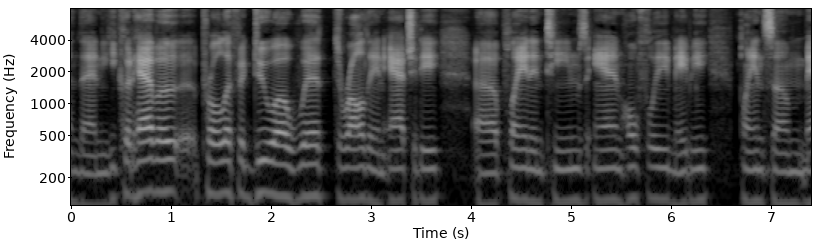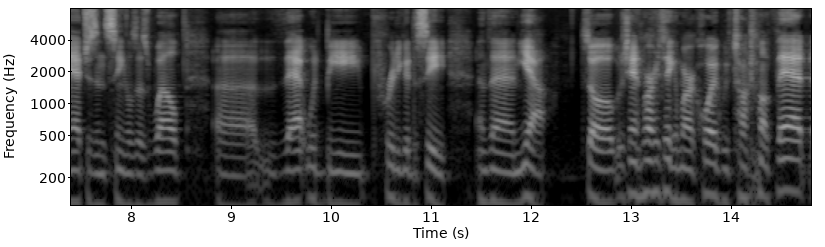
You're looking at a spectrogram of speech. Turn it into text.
and then he could have a prolific duo with Duralde and Atchity uh, playing in teams, and hopefully maybe playing some matches in singles as well. Uh, that would be pretty good to see. And then, yeah, so Shannon Barty taking Mark Hoig. We've talked about that.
